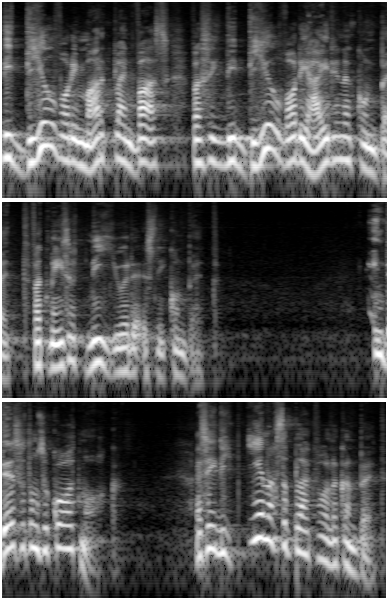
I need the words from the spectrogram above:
die deel waar die markplein was, was die, deel waar die heidene kon bid, wat mense wat nie Jode is nie kon bid. En dis wat ons so kwaad maak. Hy sê die enigste plek waar hulle kan bid,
